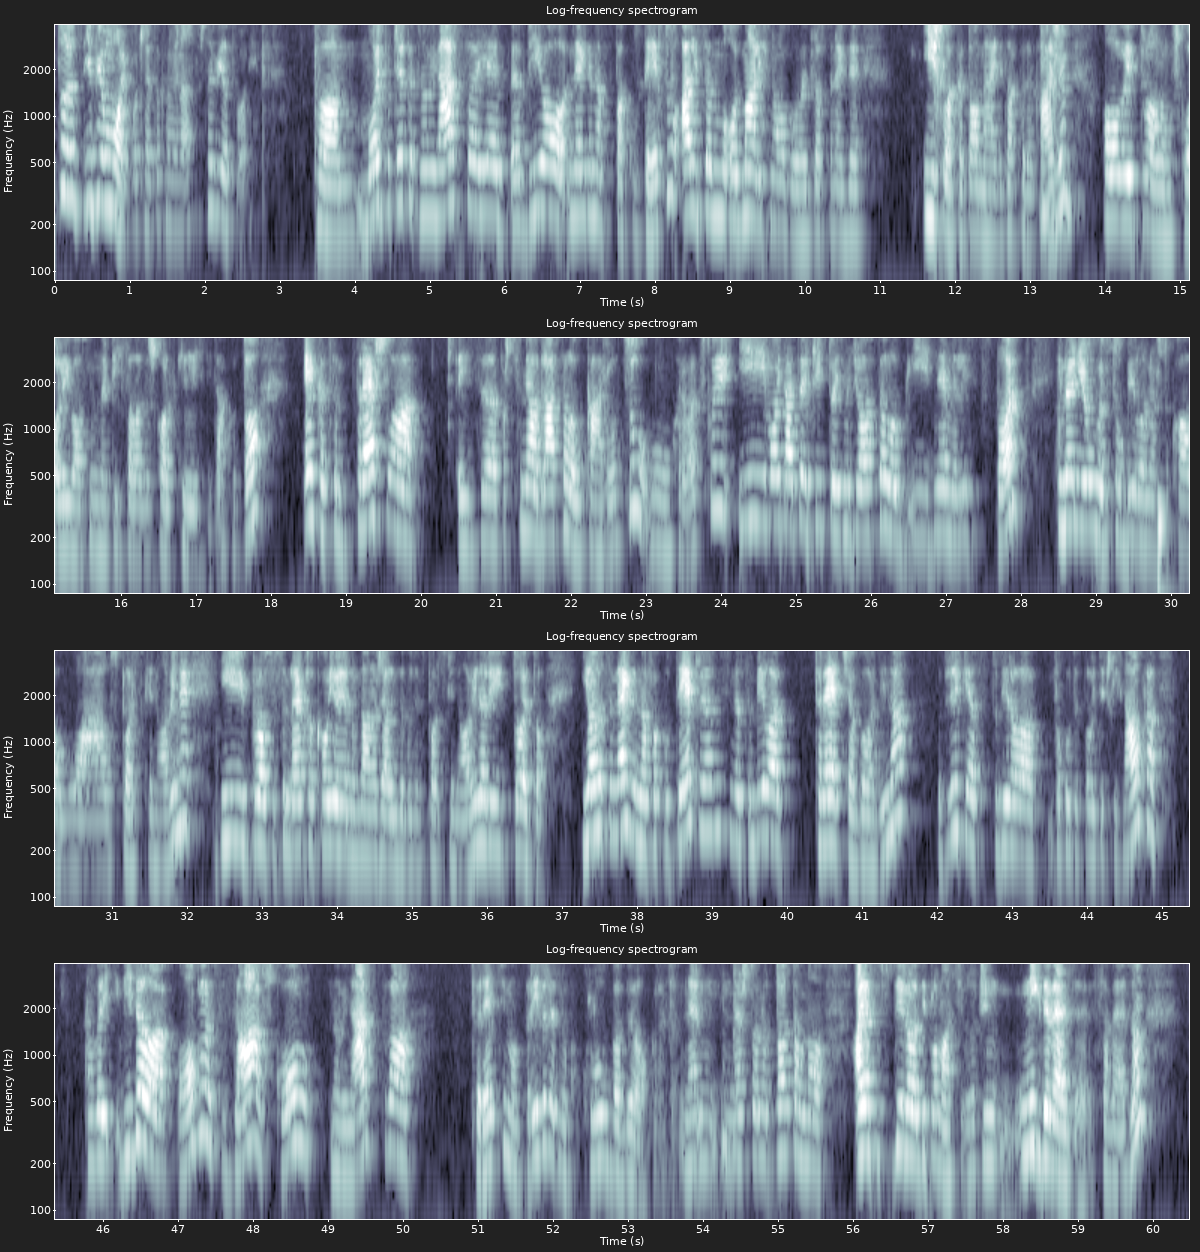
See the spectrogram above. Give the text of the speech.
to je bio moj početak novinarstva. Šta je bio tvoj? Pa, moj početak novinarstva je e, bio negde na fakultetu, ali sam od malih nogu ovaj, prosto negde išla ka tome, ajde tako da kažem. Mm -hmm. ovaj, ono, u školi osnovno je pisala za školski list i tako to. E, kad sam prešla iz, pošto sam ja odrastala u Karlovcu, u Hrvatskoj, i moj tata je čitao između ostalog i dnevni list Sport, i meni je uvek to bilo nešto kao, wow, sportske novine, i prosto sam rekla kao ja jednog dana želim da budem sportski novinar i to je to. I onda sam negde na fakultetu, ja mislim da sam bila treća godina, otprilike ja studirala fakultet političkih nauka, ovaj, videla oglas za školu novinarstva recimo privrednog kluba Beograda. Ne, nešto ono totalno, a ja sam studirala diplomatiju, znači nigde veze sa vezom.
